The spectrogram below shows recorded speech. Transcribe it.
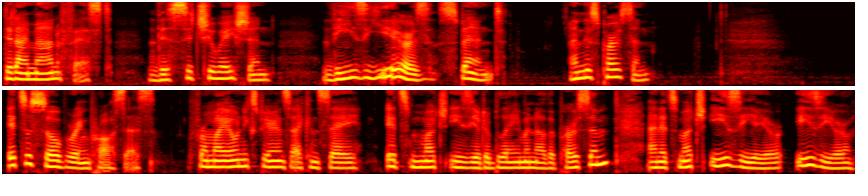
did I manifest this situation, these years spent, and this person? It's a sobering process. From my own experience, I can say it's much easier to blame another person, and it's much easier easier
